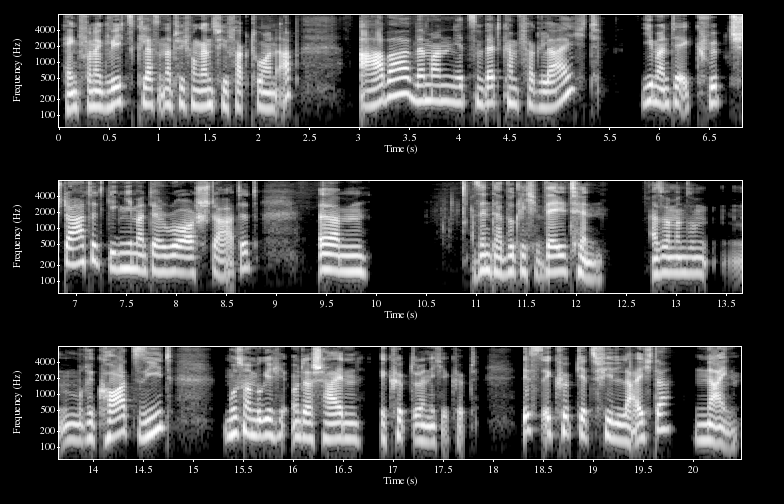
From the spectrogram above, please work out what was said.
Hängt von der Gewichtsklasse natürlich von ganz vielen Faktoren ab. Aber wenn man jetzt einen Wettkampf vergleicht, jemand, der equipped startet gegen jemand, der raw startet, ähm, sind da wirklich Welten. Also wenn man so einen Rekord sieht, muss man wirklich unterscheiden, equipped oder nicht equipped. Ist equipped jetzt viel leichter? Nein.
